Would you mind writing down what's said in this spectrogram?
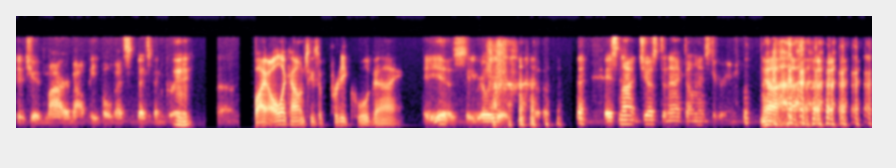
that you admire about people. That's that's been great. Mm-hmm. By all accounts, he's a pretty cool guy. He is. He really is. it's not just an act on Instagram.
